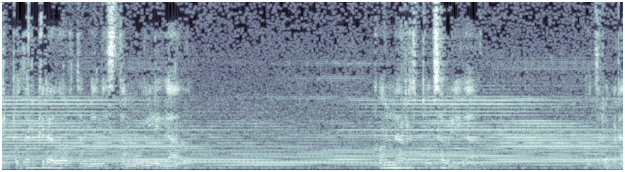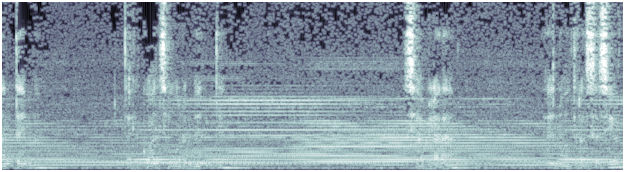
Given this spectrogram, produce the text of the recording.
el poder creador también está muy ligado con la responsabilidad, otro gran tema del cual seguramente se hablará en otra sesión.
